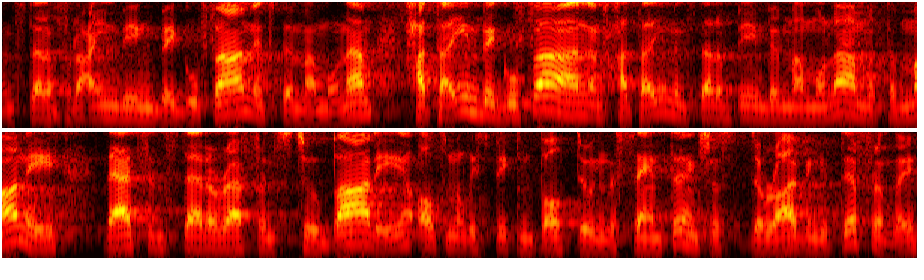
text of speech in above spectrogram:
Instead of ra'im being begufan, it's bemamonam. Hataim begufan, and hataim instead of being bemamonam with the money, that's instead a reference to body. Ultimately speaking, both doing the same thing, just deriving it differently.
